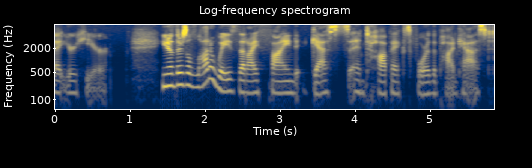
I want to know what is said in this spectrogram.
that you're here. You know, there's a lot of ways that I find guests and topics for the podcast.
